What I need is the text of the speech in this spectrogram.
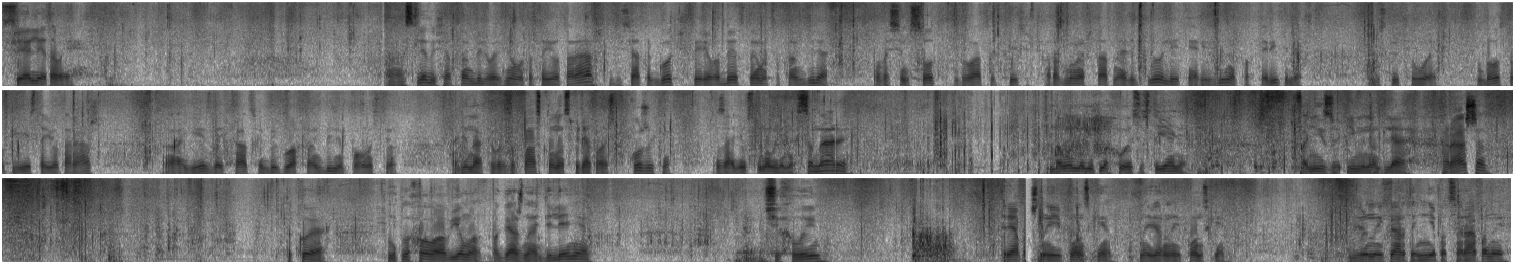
фиолетовый. А, Следующий автомобиль возьмем, это Toyota Rush, 10 год, 4 ВД, стоимость автомобиля 820 тысяч. Родное штатное литье, летняя резина, повторители, бесключевой доступ, есть Toyota Rush, а, есть Daihatsu, бегу автомобилем полностью одинаковый. Запаска у нас спряталась в кожухе, сзади установлены сонары, довольно неплохое состояние по низу именно для Раша. Такое неплохого объема багажное отделение, чехлы, тряпочные японские, наверное, японские. Дверные карты не поцарапаны.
